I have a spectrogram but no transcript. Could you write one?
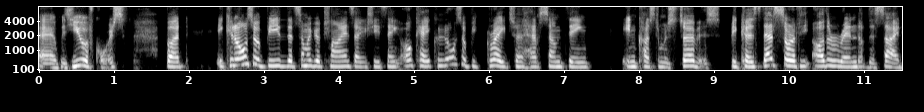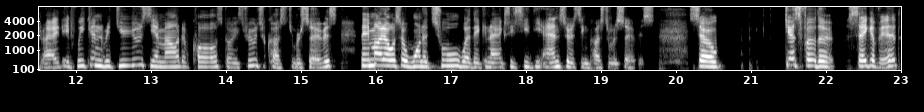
uh, with you, of course. But it can also be that some of your clients actually think, okay, it could also be great to have something in customer service because that's sort of the other end of the side, right? If we can reduce the amount of calls going through to customer service, they might also want a tool where they can actually see the answers in customer service. So just for the sake of it,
